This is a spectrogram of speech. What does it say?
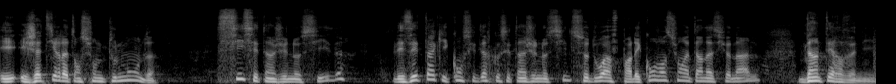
Et j'attire l'attention de tout le monde. Si c'est un génocide, les États qui considèrent que c'est un génocide se doivent, par les conventions internationales, d'intervenir.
